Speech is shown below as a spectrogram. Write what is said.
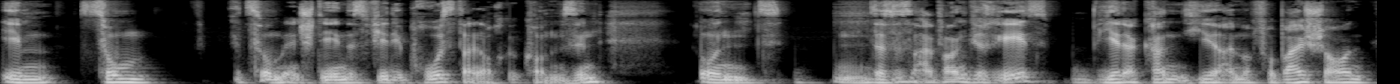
eben zum, zum Entstehen des 4D Pros dann auch gekommen sind. Und das ist einfach ein Gerät. Jeder kann hier einmal vorbeischauen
